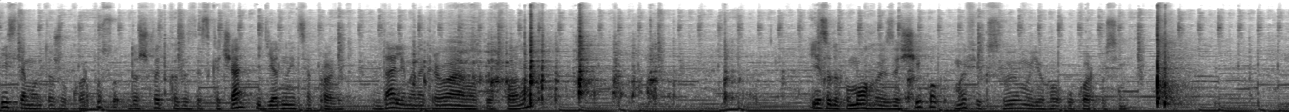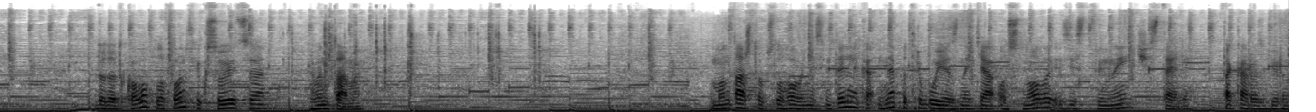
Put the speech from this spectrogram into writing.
Після монтажу корпусу до швидкозатискача під'єднується провід. Далі ми накриваємо плафоном і за допомогою защіпок ми фіксуємо його у корпусі. Додатково плафон фіксується гвинтами. Монтаж та обслуговування світильника не потребує зняття основи зі стіни чи стелі. Така розбірна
